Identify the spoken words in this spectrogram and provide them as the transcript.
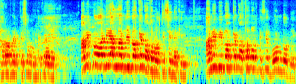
খারাপ লাগতেছে আমি তো অলি আল্লাহর বিপক্ষে কথা বলতেছি নাকি? আমি বিপক্ষে কথা বলতেছি বন্ধুদের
